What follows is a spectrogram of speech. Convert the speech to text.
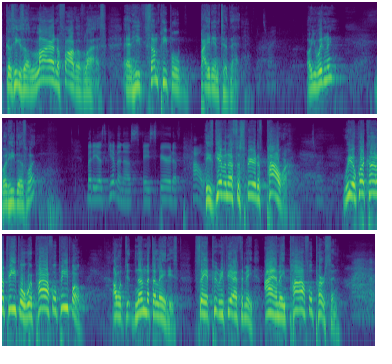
Because he's a liar and a father of lies. And he, some people bite into that. That's right. Are you with me? But he does what? But he has given us a spirit of power. He's given us a spirit of power. Right. We are what kind of people? We're powerful people. I want to, none but the ladies. Say it, repeat after me. I am a powerful person. I am a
